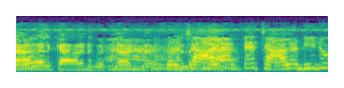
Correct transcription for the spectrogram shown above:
కావాలి కావాలని చాలా అంటే చాలా. నేను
